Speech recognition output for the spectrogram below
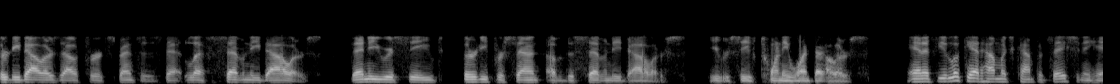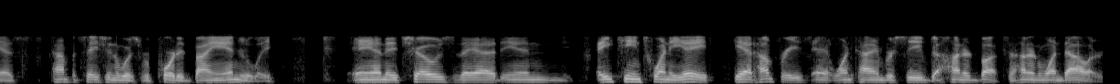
$30 out for expenses, that left $70. Then he received 30% of the $70. He received $21. And if you look at how much compensation he has, compensation was reported biannually. And it shows that in 1828, Gad Humphreys at one time received 100 bucks, $101.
